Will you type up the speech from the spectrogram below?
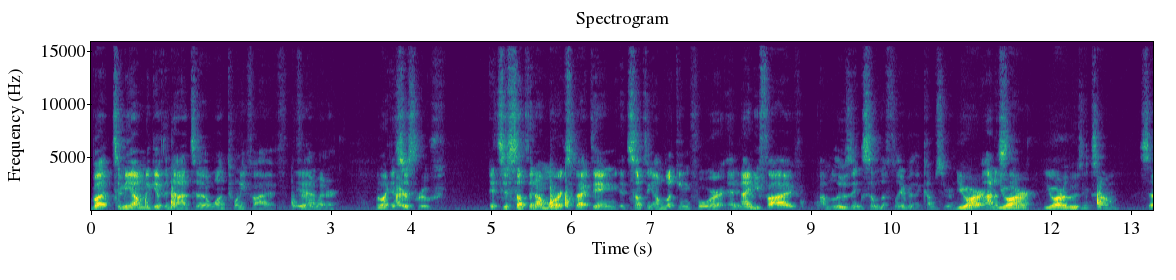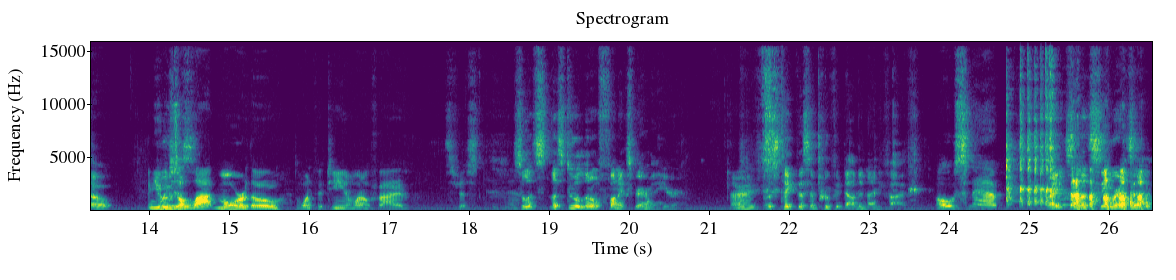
But to me, I'm gonna give the nod to 125 for Yeah. the winner. We're like It's higher just- proof. it's just something I'm more expecting. It's something I'm looking for. At Yeah. 95, I'm losing some of the flavor that comes through. You are. honestly. You are. You are losing some. So And you lose a lot more though. 115 and 105. It's just. yeah. so let's let's do a little fun experiment here. All right. Let's take this and proof it down to 95. Oh snap! Right. So let's see where it's at.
